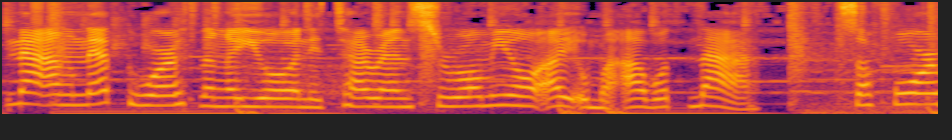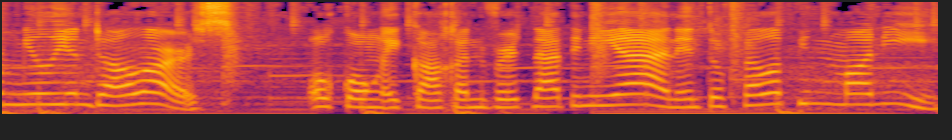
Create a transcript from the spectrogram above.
na ang net worth na ngayon ni Terence Romeo ay umaabot na sa 4 million dollars o kung i-convert natin yan into Philippine money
